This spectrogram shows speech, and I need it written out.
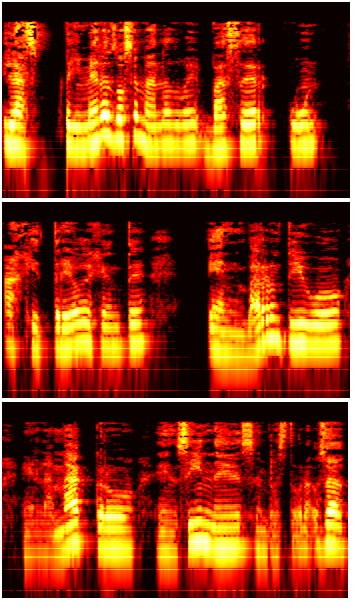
las primeras dos semanas, güey, va a ser un ajetreo de gente en Barro Antiguo, en la macro, en cines, en restaurantes. O sea,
